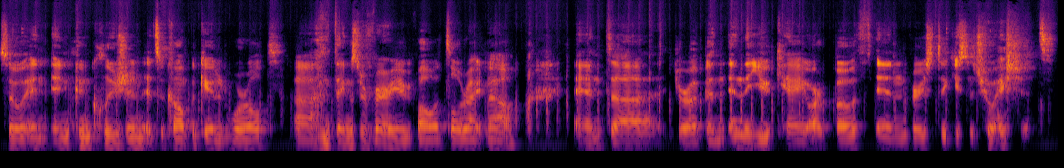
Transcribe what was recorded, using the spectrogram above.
So, in, in conclusion, it's a complicated world. Um, things are very volatile right now. And uh, Europe and, and the UK are both in very sticky situations.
